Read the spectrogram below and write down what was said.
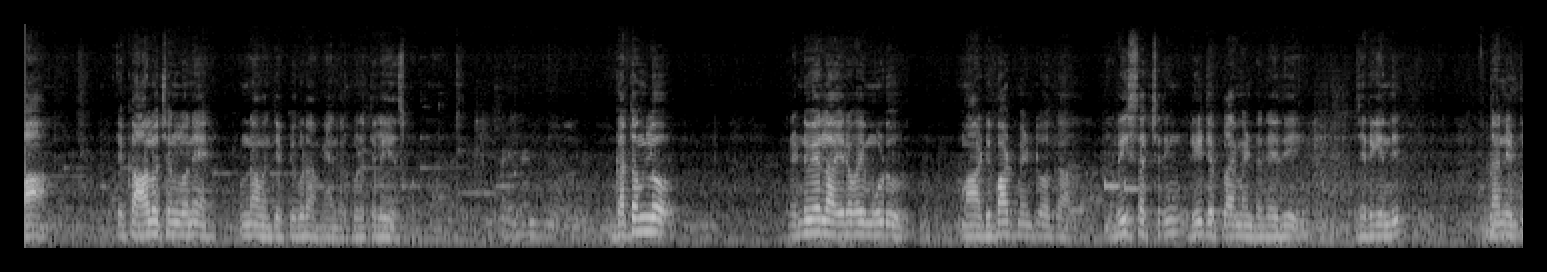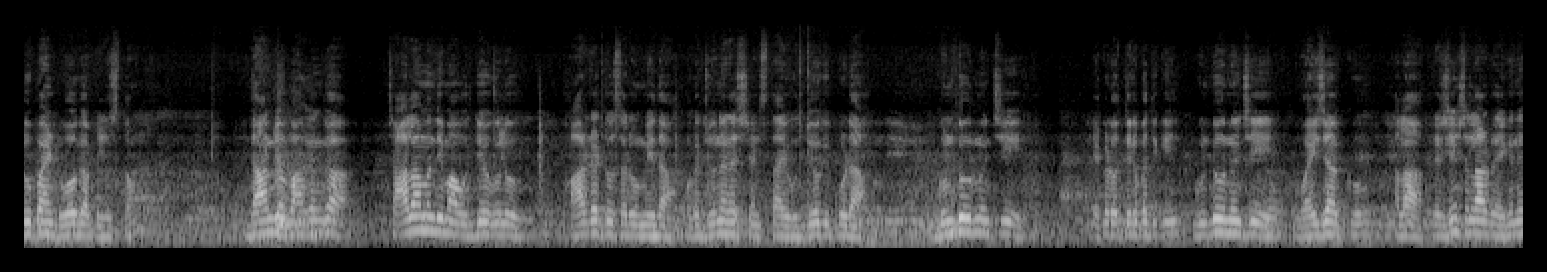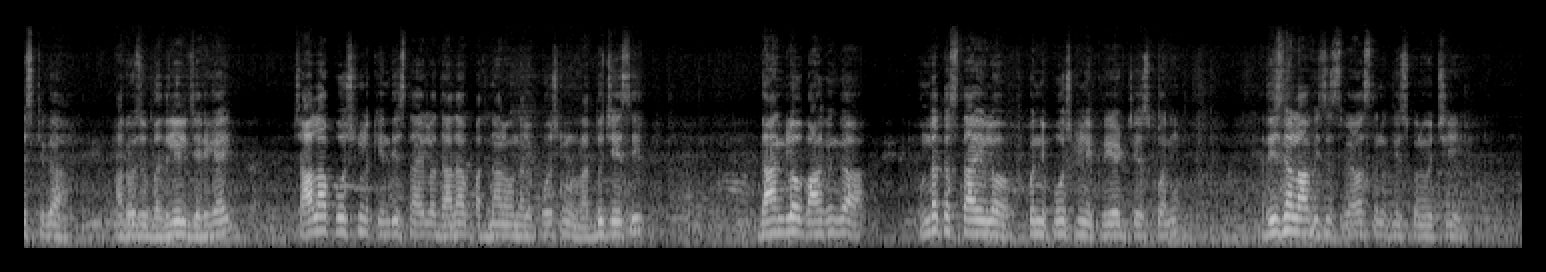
యొక్క ఆలోచనలోనే ఉన్నామని చెప్పి కూడా మీ అందరు కూడా తెలియజేసుకుంటున్నాం. గతంలో రెండు వేల ఇరవై మూడు మా డిపార్ట్మెంట్లో ఒక రీస్ట్రక్చరింగ్ రీడిప్లాయ్మెంట్ అనేది జరిగింది. దాన్ని టూ పాయింట్ ఓగా పిలుస్తాం. దానిలో భాగంగా చాలామంది మా ఉద్యోగులు ఆర్డర్ టు సర్వ్ మీద ఒక జూనియర్ అసిస్టెంట్ స్థాయి ఉద్యోగి కూడా గుంటూరు నుంచి ఎక్కడో తిరుపతికి గుంటూరు నుంచి వైజాగ్కు అలా ప్రెసిడెన్షియల్ ఆర్డర్ ఎగనెస్ట్గా ఆ రోజు బదిలీలు జరిగాయి. చాలా పోస్టులు కింది స్థాయిలో దాదాపు పద్నాలుగు వందల పోస్టులను రద్దు చేసి దానిలో భాగంగా ఉన్నత స్థాయిలో కొన్ని పోస్టుల్ని క్రియేట్ చేసుకొని రీజనల్ ఆఫీసెస్ వ్యవస్థను తీసుకొని వచ్చి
